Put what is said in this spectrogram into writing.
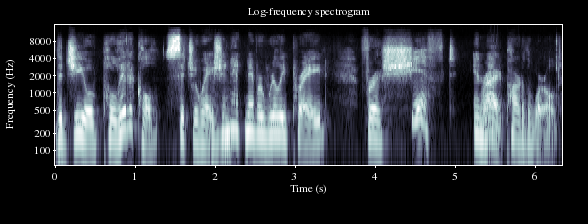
the geopolitical situation, mm-hmm. had never really prayed for a shift in Right. that part of the world.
